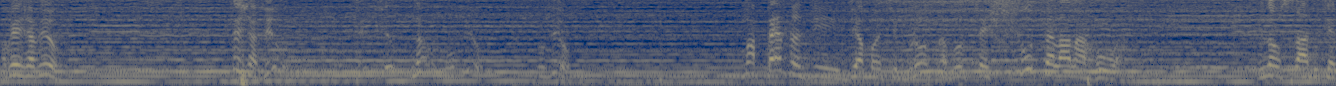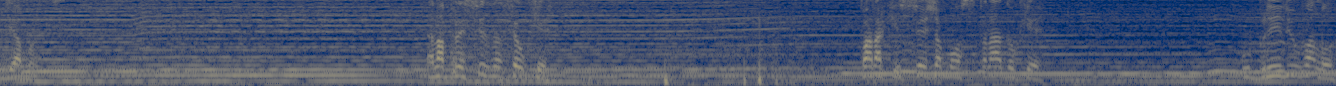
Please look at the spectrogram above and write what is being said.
Alguém já viu? Você já viu? viu? Não, não viu. Não viu. Uma pedra de diamante bruta, você chuta ela na rua e não sabe que é diamante. Ela precisa ser o quê? Para que seja mostrado o quê? O brilho e o valor.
